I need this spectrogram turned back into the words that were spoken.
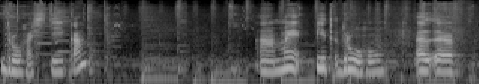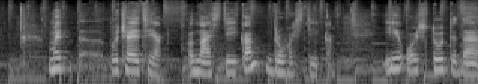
друга стійка. А, Ми під другу. Е, е, Ми, виходить, як? Одна стійка, друга стійка. І ось тут іде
